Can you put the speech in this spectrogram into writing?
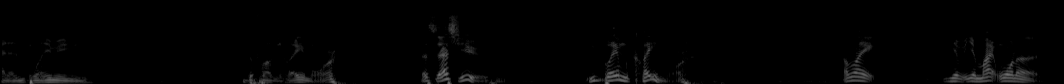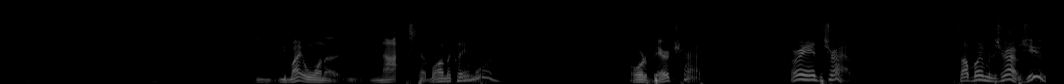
and then blaming the fucking claymore. That's that's you. You blame the claymore. I'm like, you you might want to. You might want to not step on the claymore, or the bear trap, or any the trap. Stop blaming the traps. You.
